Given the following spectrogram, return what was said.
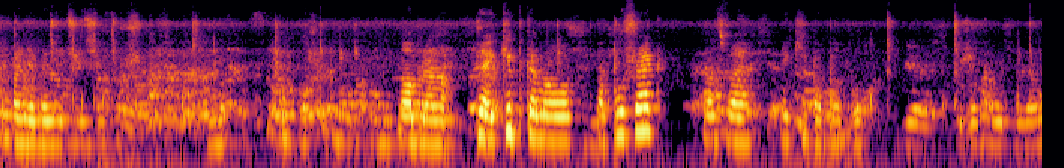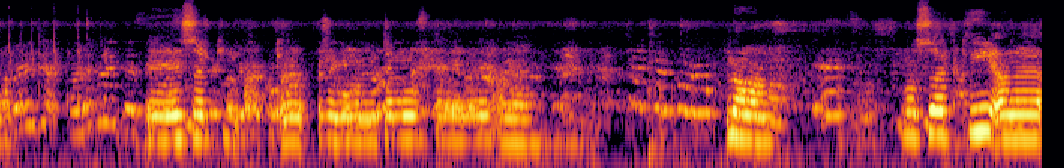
chyba nie będzie trzeci. Dobra, tę ekipkę mało papuszek nazwę ekipa papuch. Yy, sorki, yy, że nie mam itemów kamiennych, ale no, no sorki, ale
